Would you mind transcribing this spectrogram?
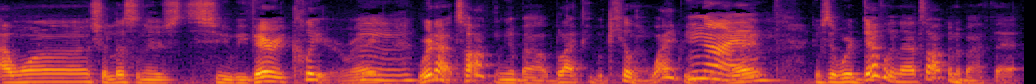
I want your listeners to be very clear, right? Mm. We're not talking about black people killing white people, No. right? So we're definitely not talking about that.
